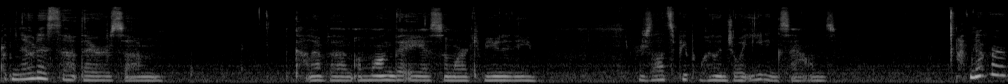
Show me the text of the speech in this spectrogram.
I've noticed that there's um, kind of um, among the ASMR community, there's lots of people who enjoy eating sounds. I've never,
